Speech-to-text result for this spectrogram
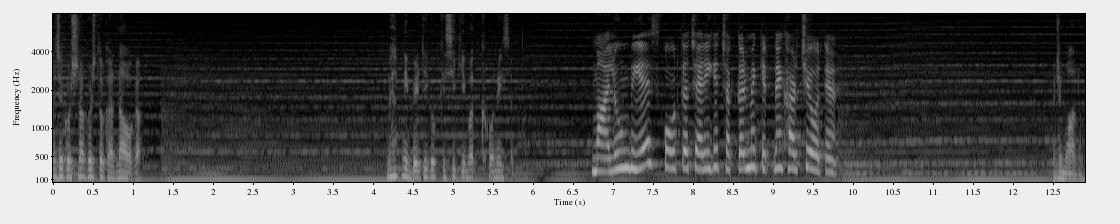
مجھے کچھ نہ کچھ تو کرنا ہوگا۔ میں اپنی بیٹی کو کسی قیمت کھو نہیں سکتا۔ معلوم بھی ہے اس کورٹ کچہری کے چکر میں کتنے خرچے ہوتے ہیں۔ مجھے معلوم۔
